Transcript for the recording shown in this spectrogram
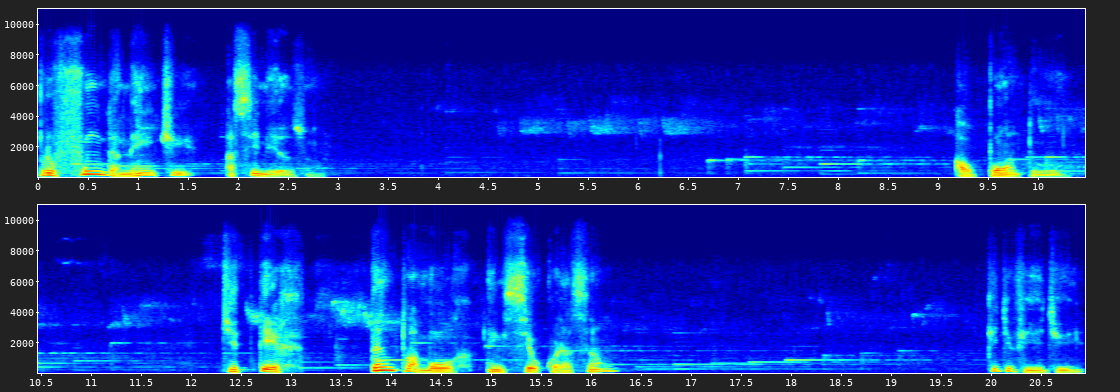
profundamente a si mesmo. Ao ponto de ter tanto amor em seu coração que divide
